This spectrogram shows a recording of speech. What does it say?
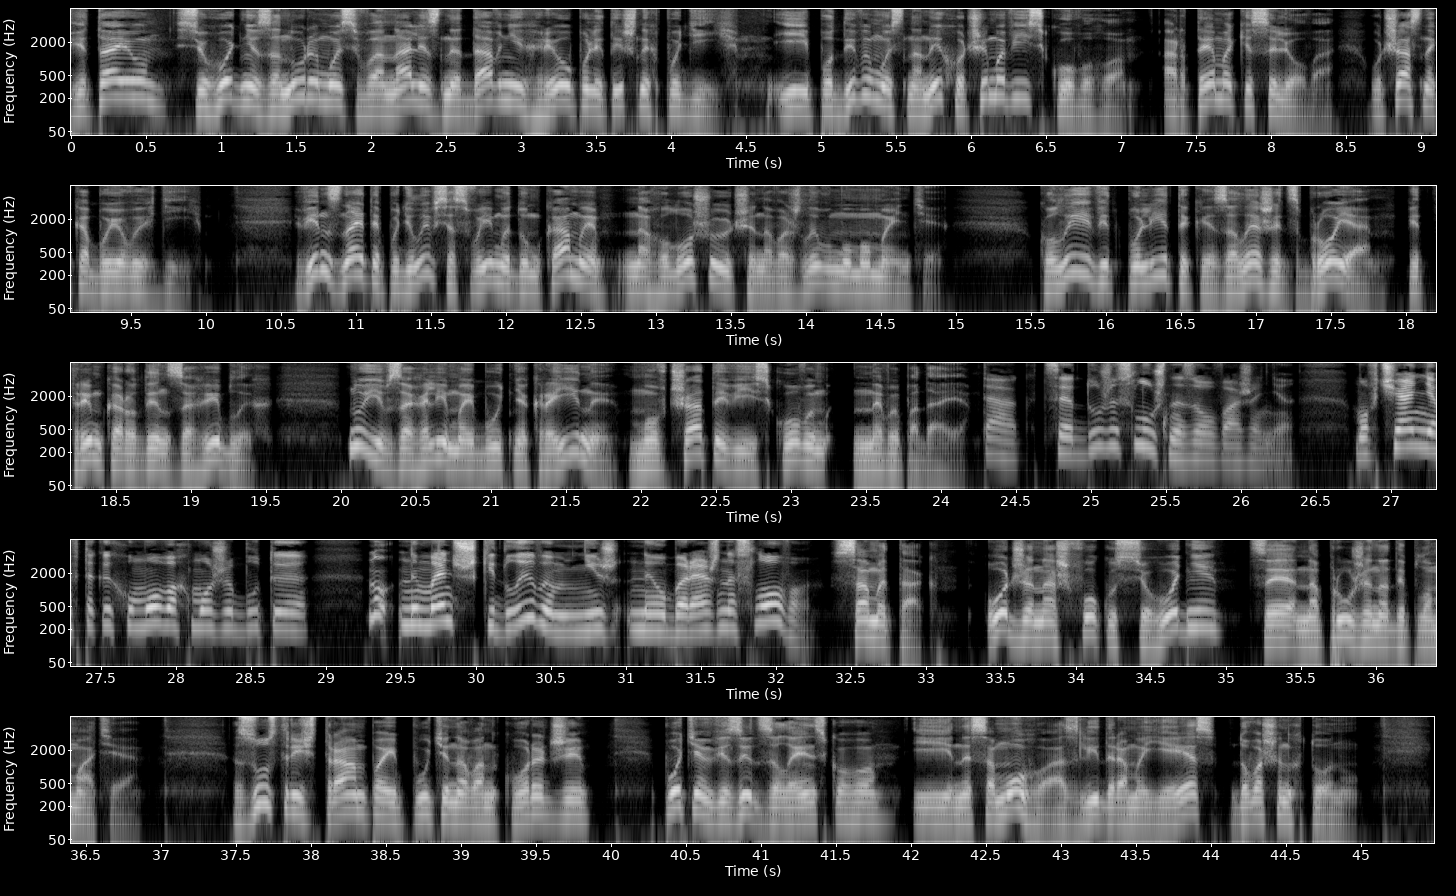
Вітаю! Сьогодні зануримось в аналіз недавніх геополітичних подій і подивимось на них очима військового Артема Кисельова, учасника бойових дій. Він, знаєте, поділився своїми думками, наголошуючи на важливому моменті. Коли від політики залежить зброя, підтримка родин загиблих, ну і взагалі майбутнє країни, мовчати військовим не випадає. Так, це дуже слушне зауваження. Мовчання в таких умовах може бути, ну, не менш шкідливим, ніж необережне слово. Саме так. Отже, наш фокус сьогодні – це напружена дипломатія. Зустріч Трампа і Путіна в Анкореджі, потім візит Зеленського, і не самого, а з лідерами ЄС до Вашингтону.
